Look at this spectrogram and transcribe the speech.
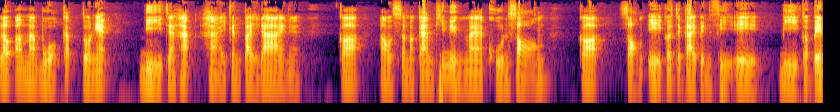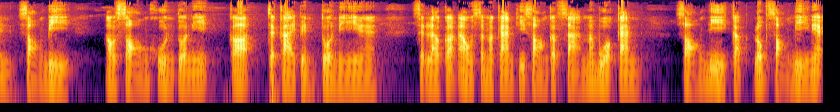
แล้วเอามาบวกกับตัวเนี้ย b จะหักหายกันไปได้นะก็เอาสมการที่ 1 มาคูณ 2 ก็ 2a ก็จะกลายเป็น 4a b ก็เป็น 2b เอา 2 คูณตัวนี้ก็จะกลายเป็นตัวนี้นะ เสร็จแล้วก็เอาสมการที่ 2 กับ 3 มาบวกกัน 2b กับลบ 2b เนี่ย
